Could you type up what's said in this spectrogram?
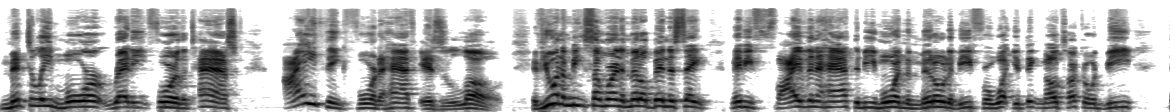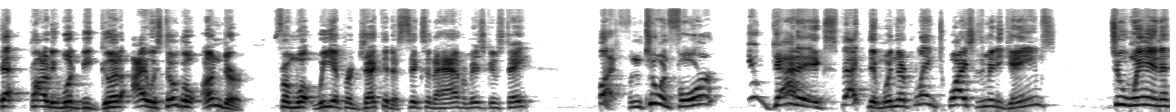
mentally more ready for the task. I think four and a half is low. If you want to meet somewhere in the middle, Ben, to say maybe five and a half to be more in the middle to be for what you think Mel Tucker would be, that probably would be good. I would still go under from what we had projected a six and a half for Michigan State. But from two and four, you gotta expect them when they're playing twice as many games to win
